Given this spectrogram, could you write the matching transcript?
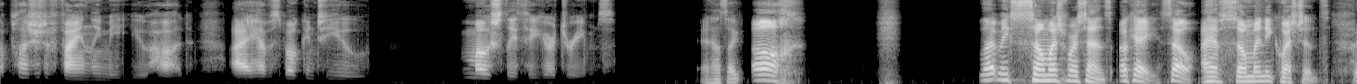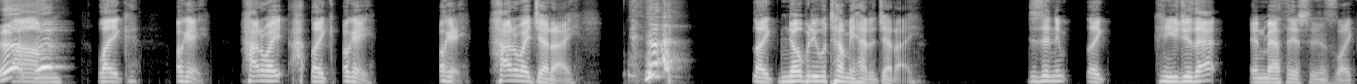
a pleasure to finally meet you, Hod. I have spoken to you mostly through your dreams. And I was like, ugh. That makes so much more sense. Okay, so I have so many questions. Um, like, okay, how do I, like, okay, okay, how do I Jedi? like nobody will tell me how to Jedi. Does any like can you do that? And Matheson is like,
